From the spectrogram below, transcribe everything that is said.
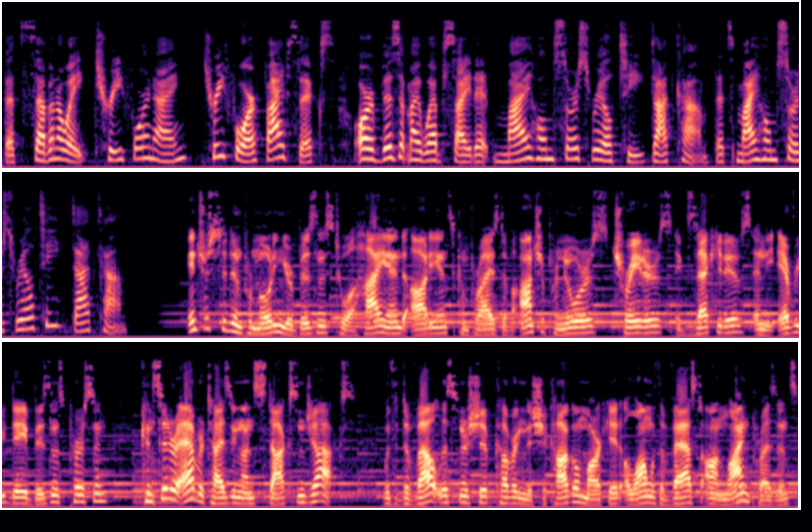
That's 708-349-3456 or visit my website at myhomesourcerealty.com. That's myhomesourcerealty.com. Interested in promoting your business to a high-end audience comprised of entrepreneurs, traders, executives, and the everyday business person? Consider advertising on Stocks and Jocks. With a devout listenership covering the Chicago market along with a vast online presence,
